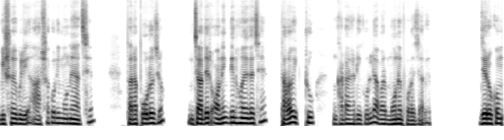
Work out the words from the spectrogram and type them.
বিষয়গুলি আশা করি মনে আছে। তারা পড়েছো। যাদের অনেক দিন হয়ে গেছে, তারাও একটু ঘাটাঘাটি করলে আবার মনে পড়ে যাবে। যেরকম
